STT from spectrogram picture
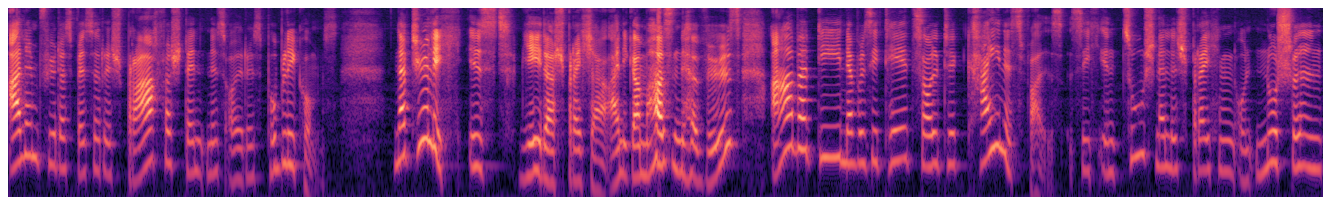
allem für das bessere Sprachverständnis eures Publikums. Natürlich ist jeder Sprecher einigermaßen nervös, aber die Nervosität sollte keinesfalls sich in zu schnelles Sprechen und Nuscheln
